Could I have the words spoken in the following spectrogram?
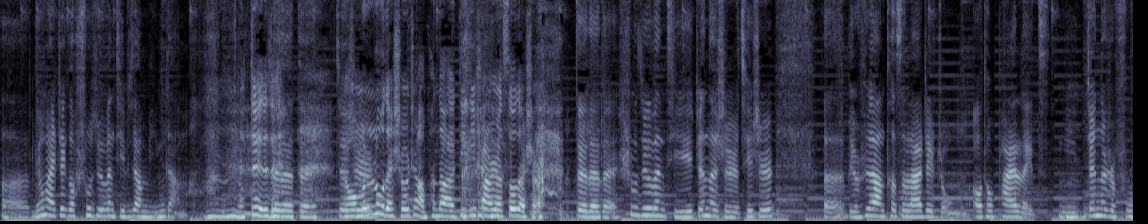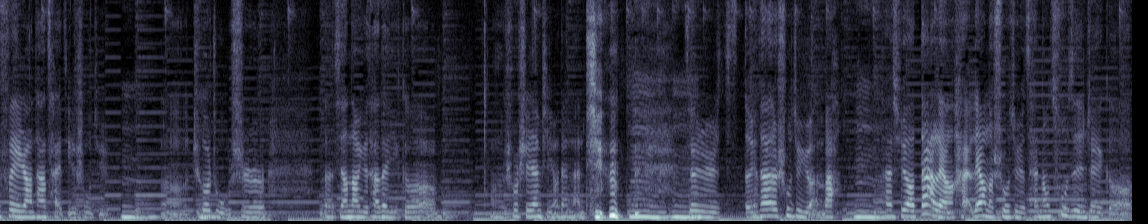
呃，另外这个数据问题比较敏感嘛，对对对对。对对，就，是我们录的时候正好碰到了滴滴上热搜的事儿。对对对，数据问题真的是其实。呃，比如说像特斯拉这种 autopilot，你嗯真的是付费让它采集数据，嗯呃，车主是，呃，相当于它的一个，呃，说实验品有点难听，嗯嗯，就是等于它的数据源吧，嗯，它需要大量海量的数据才能促进这个，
